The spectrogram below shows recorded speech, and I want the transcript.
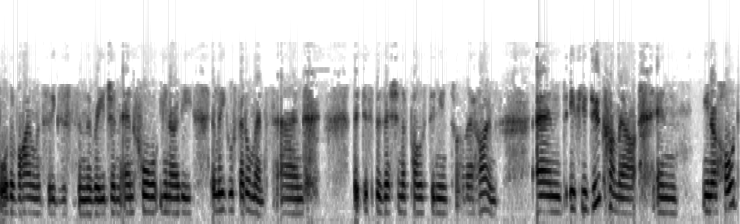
for the violence that exists in the region and for, you know, the illegal settlements and the dispossession of Palestinians from their homes. And if you do come out and, you know, hold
